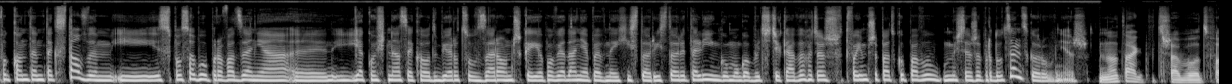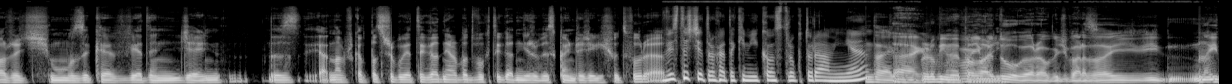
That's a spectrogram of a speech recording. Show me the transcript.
pod kątem tekstowym i sposobu prowadzenia y, jakoś nas jako odbiorców za rączkę i opowiadania pewnej historii, storytellingu mogło być ciekawe, chociaż w twoim przypadku, Paweł, myślę, że producencko również. No tak, trzeba było tworzyć muzykę w jeden dzień ja na przykład potrzebuję tygodnia albo dwóch tygodni, żeby skończyć jakiś utwór. A... Wy jesteście trochę takimi konstruktorami, nie? Tak, tak lubimy powoli. długo robić bardzo. I, i no i,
